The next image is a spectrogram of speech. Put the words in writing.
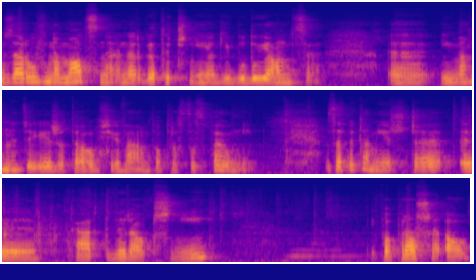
zarówno mocne energetycznie, jak i budujące. E, I mam nadzieję, że to się Wam po prostu spełni. Zapytam jeszcze e, kart wyroczni i poproszę o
